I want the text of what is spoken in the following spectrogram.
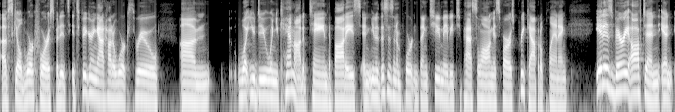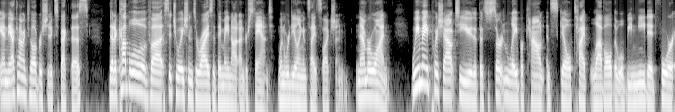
of skilled workforce, but it's it's figuring out how to work through um, what you do when you cannot obtain the bodies. And, you know, this is an important thing too, maybe to pass along as far as pre capital planning. It is very often, and, and the economic developers should expect this, that a couple of uh, situations arise that they may not understand when we're dealing in site selection. Number one, we may push out to you that there's a certain labor count and skill type level that will be needed for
